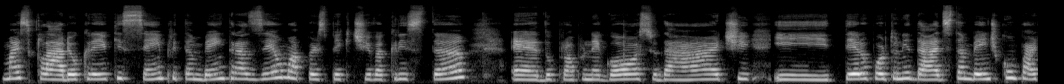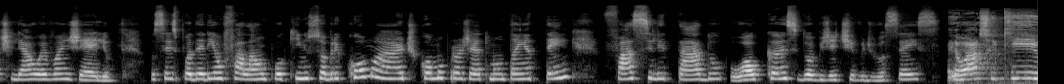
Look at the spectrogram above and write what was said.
Mas, claro, eu creio que sempre também trazer uma perspectiva cristã é, do próprio negócio, da arte e ter oportunidades também de compartilhar o evangelho. Vocês poderiam falar um pouquinho sobre como a arte, como o projeto Montanha tem facilitado o alcance do objetivo de vocês? Eu acho que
